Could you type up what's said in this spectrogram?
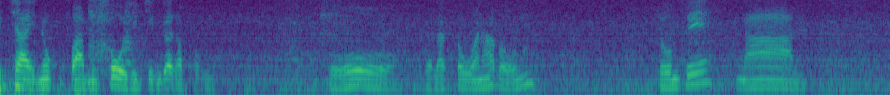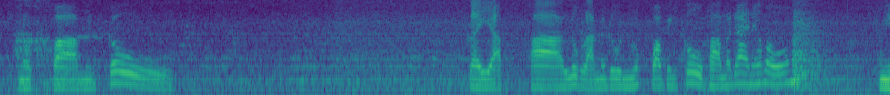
อใช่นกฟามิงโก้จริง ๆ ด้วยครับผมโอ้แต่ละตัวนะครับผมชมสินาน นกฟามิงโก้ใครอยากพาลูกหลานมาดูนกฟามิงโก้พามาได้นะครับผมมี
